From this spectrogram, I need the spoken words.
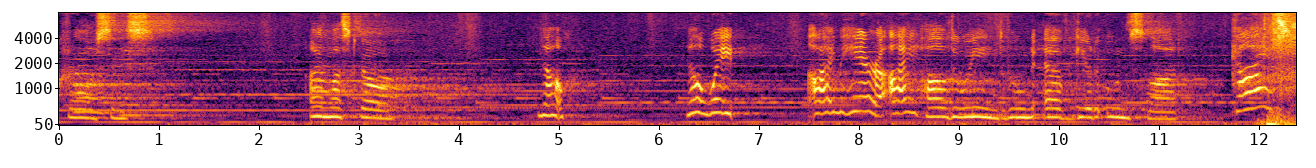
Croesus. I must go. No. No, wait. I'm here. I. Alduin drun evgir unslar. Guys!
